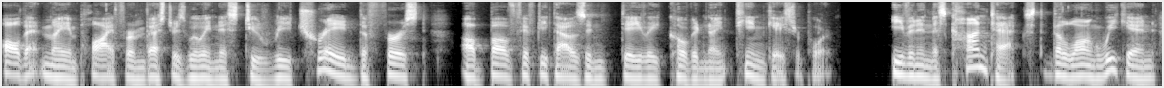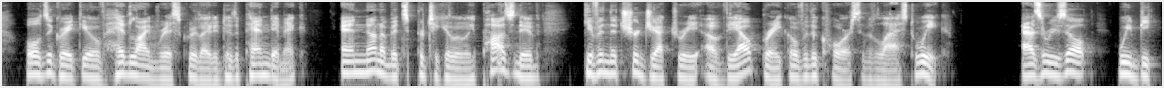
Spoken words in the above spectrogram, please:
all that may imply for investors' willingness to retrade the first above 50,000 daily COVID 19 case report. Even in this context, the long weekend holds a great deal of headline risk related to the pandemic, and none of it's particularly positive given the trajectory of the outbreak over the course of the last week. As a result, we'd be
